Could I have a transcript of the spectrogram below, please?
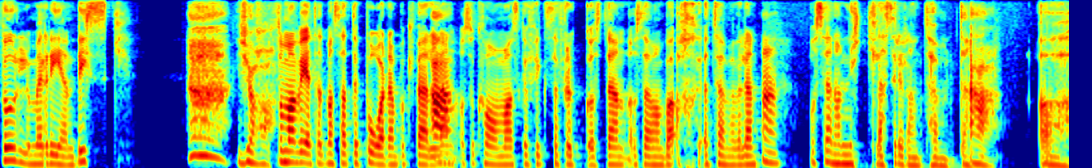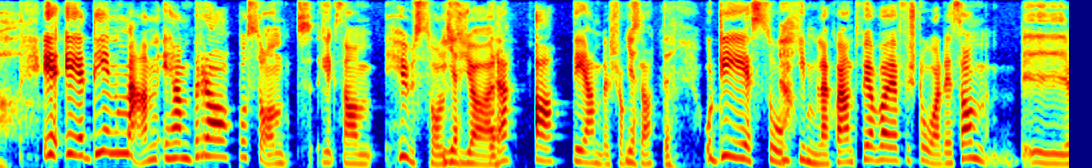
full med ren disk. Ja, För man vet att man satte på den på kvällen Ja. och så kommer man ska fixa frukosten och så är man bara, "Ugh, jag tömmer väl den. Och sen har Niklas redan tömt den. ja. Åh. Är, är din man, är han bra på sånt liksom, hushållsgöra? Jätte. Ja, det är Anders också. Jätte. Och det är så himla skönt, för jag, vad jag förstår det som, i,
